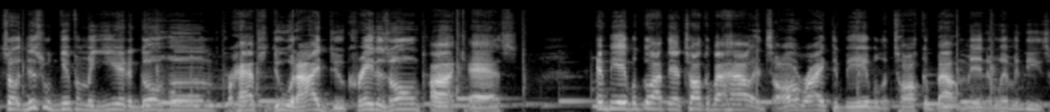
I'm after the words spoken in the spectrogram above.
So this will give him a year to go home, perhaps do what I do, create his own podcast, and be able to go out there and talk about how it's all right to be able to talk about men and women these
